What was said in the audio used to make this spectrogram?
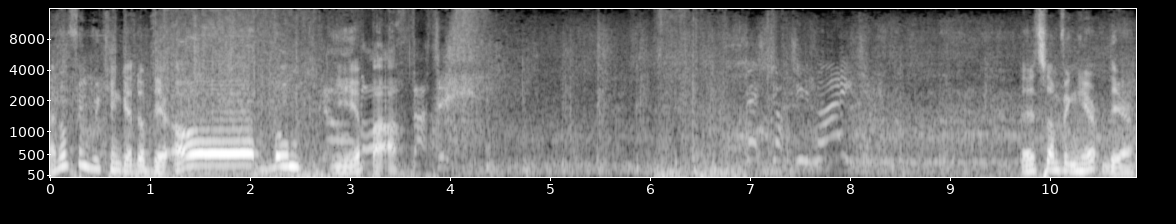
I don't think we can get up there. Oh, boom. Yep. That's it! Best shot you've made. There's something here. There.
